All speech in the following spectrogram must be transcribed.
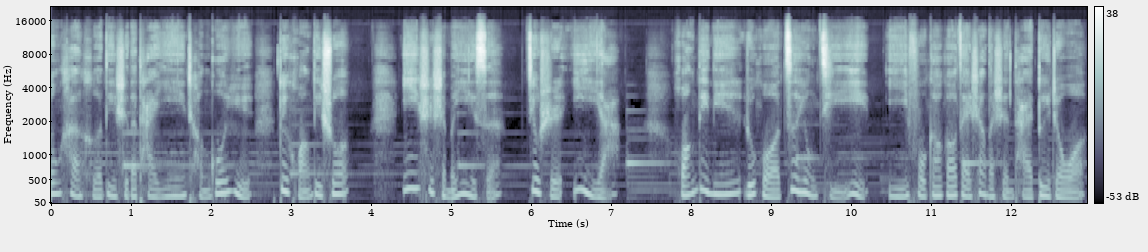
东汉和帝时的太医程郭玉对皇帝说：“医是什么意思？就是义呀。皇帝您如果自用己意，以一副高高在上的神态对着我，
